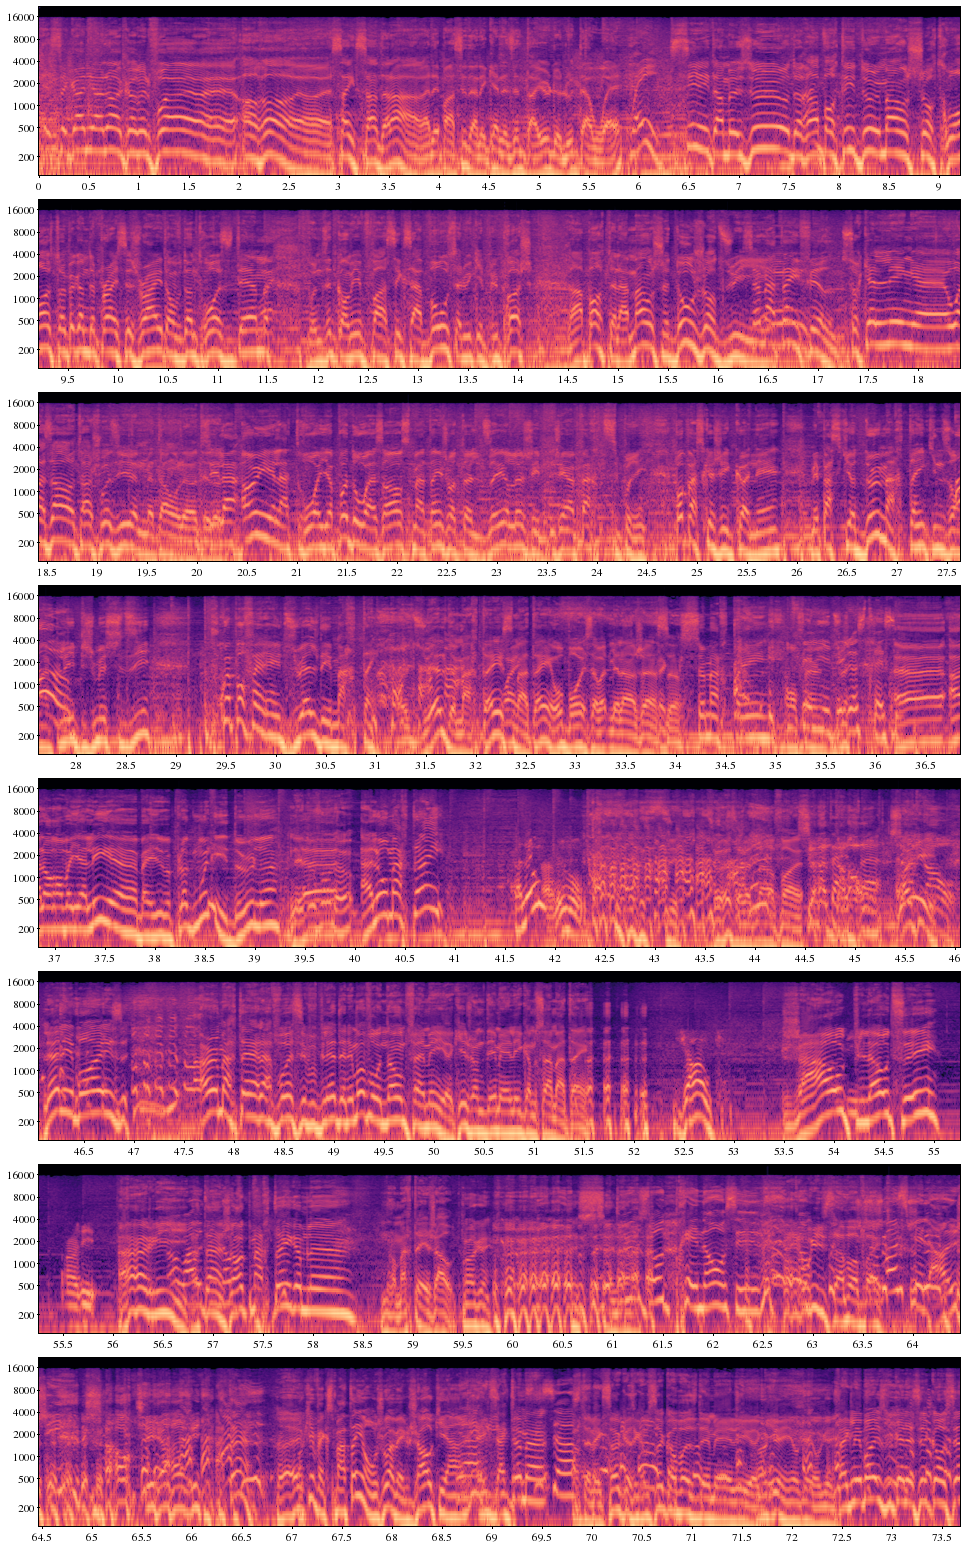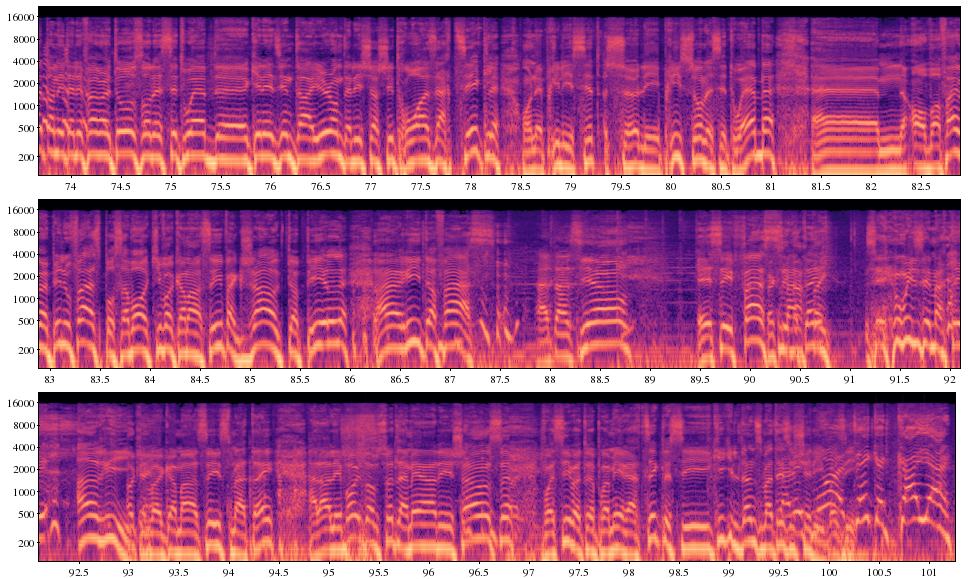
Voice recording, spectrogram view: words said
Et ce gagnant-là, encore une fois, euh, aura euh, 500 à dépenser dans les Canadian Tire de l'Outaouais. Oui. S'il est en mesure de remporter deux manches sur trois, c'est un peu comme The Price is Right, on vous donne trois items. Vous nous dites combien vous pensez que ça vaut. Celui qui est le plus proche remporte la manche d'aujourd'hui. Ce matin, Phil. Sur quelle ligne euh, au hasard t'en choisis une, mettons? là? C'est la 1 et la 3. Il n'y a pas d'au hasard ce matin, je vais te le dire. Là, j'ai, un parti pris. Pas parce que je les connais, mais parce qu'il y a deux Martins qui nous ont Oh! appelés. Puis je me suis dit, pourquoi pas faire un duel des Martins? Un duel de Martin ce matin? Oh boy, ça va être mélangeant, Fait ça. ce Martin, on fait il est déjà stressé. Euh, alors, on va y aller. Euh, ben, plug-moi les deux, là. Les deux Euh, sont là. Allô, Martin? Allô? C'est- ça va, ça va être l'enfer. J'adore! OK. Là, les boys, un Martin à la fois, s'il vous plaît. Donnez-moi vos noms de famille, OK? Je vais me démêler comme ça un matin. Jacques. Jacques, puis l'autre, c'est? Henri. Henri. Oh, wow. Attends. Jacques Martin comme le... Non, Martin et Jacques. OK. Deux autres prénoms, c'est. oui, ça va bien. Comment se mélanger? Jacques et Henri. Attends. Ouais. OK, fait que ce matin, on joue avec Jacques et Henri. Exactement. C'est ça. C'est avec ça que c'est comme ça qu'on va se démêler, OK? OK, OK, OK. Fait que les boys, vous connaissez le concept. On est allé faire un tour sur le site web de Canadian Tire. On est allé chercher trois articles. On a pris les sites sur les prix sur le site web. Euh, on va faire un pile ou face pour savoir qui va commencer. Fait que Jacques, t'as pile. Henri, t'as face. Attention. Et c'est face ce matin. Martin. Oui, c'est Martin Henry qui va commencer ce matin. Alors, les boys, on vous souhaite la meilleure des chances. Voici votre premier article. C'est qui qui le donne ce matin? C'est moi, Vas-y. take a kayak.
